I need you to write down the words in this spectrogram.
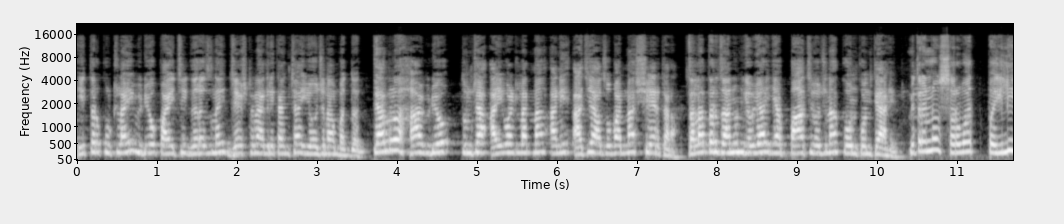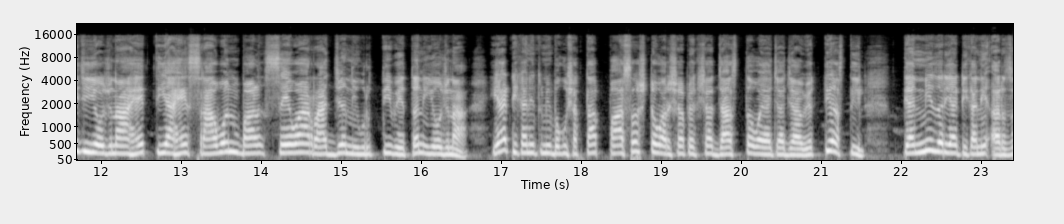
इतर कुठलाही व्हिडिओ पाहायची गरज नाही ज्येष्ठ नागरिकांच्या योजनांबद्दल. त्यामुळे हा व्हिडिओ तुमच्या आई वडिलांना आणि आजी आजोबांना शेअर करा. चला तर जाणून घेऊया या पाच योजना कोणकोणत्या आहेत. मित्रांनो सर्वात पहिली जी योजना आहे ती आहे श्रावण बाळ सेवा राज्य निवृत्ती वेतन योजना. या ठिकाणी तुम्ही बघू शकता पासष्ट वर्षापेक्षा जास्त वयाच्या ज्या व्यक्ती असतील त्यांनी जर या ठिकाणी अर्ज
